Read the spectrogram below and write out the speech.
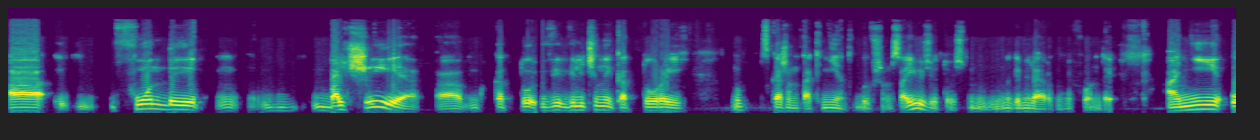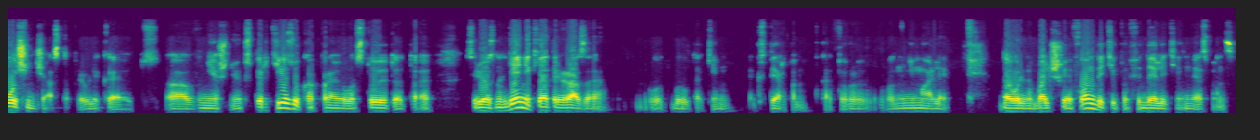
А фонды большие, а, величины которой ну, скажем так, нет в бывшем Союзе, то есть многомиллиардные фонды, они очень часто привлекают а, внешнюю экспертизу, как правило, стоит это серьезных денег. Я три раза вот был таким экспертом, которого нанимали довольно большие фонды типа Fidelity Investments.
